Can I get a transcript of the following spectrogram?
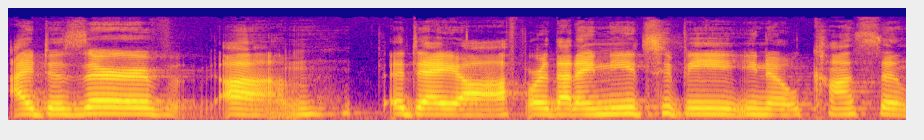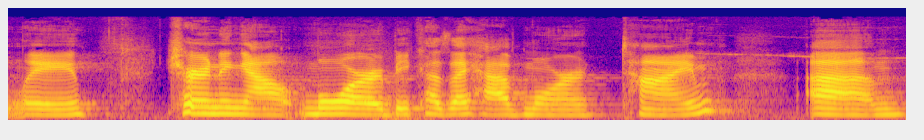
I deserve um, a day off or that I need to be, you know, constantly churning out more because I have more time. Um,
